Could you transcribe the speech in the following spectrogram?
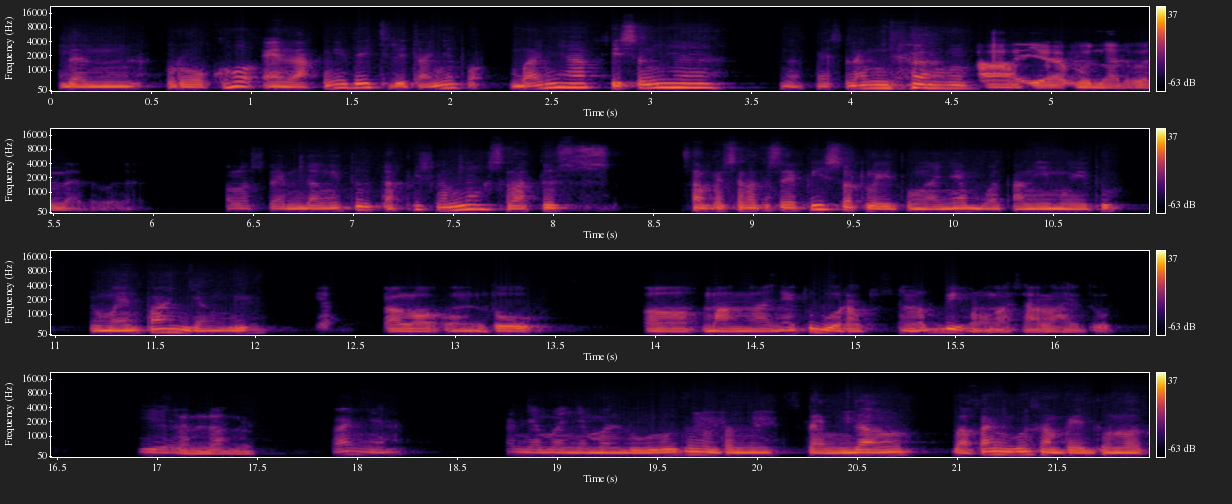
dan Kuroko enaknya dia ceritanya banyak seasonnya nggak kayak Slam Dunk Ah iya benar benar benar. kalau Slam Dunk itu tapi Slam Dunk 100 sampai 100 episode lah hitungannya buat anime itu lumayan panjang dia Kalau untuk eh, manganya itu 200 lebih kalau nggak salah itu. iya Slam Dunk makanya kan zaman zaman dulu tuh nonton Slam Dunk bahkan gue sampai download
